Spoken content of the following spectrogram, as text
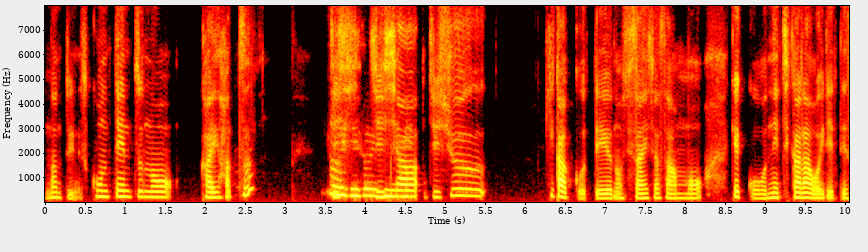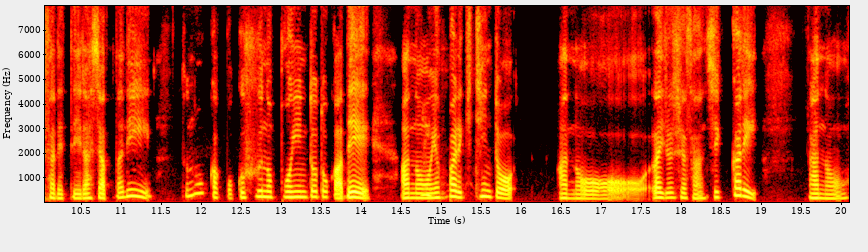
ーなん。ていうん。です、コンテンツの開発自社、自主企画っていうのを主催者さんも結構ね、力を入れてされていらっしゃったり、その他こう工夫のポイントとかで、あの、はい。やっぱりきちんと、あの、来場者さんしっかり、あの、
